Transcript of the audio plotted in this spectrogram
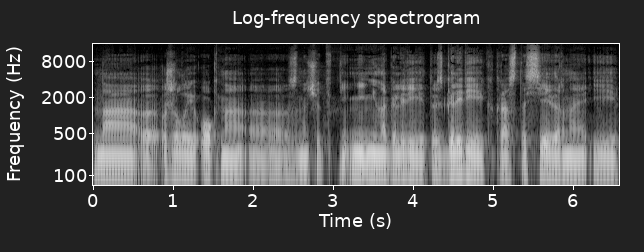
на э, жилые окна, значит, не, не на галереи. То есть галереи как раз-то северная и а,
